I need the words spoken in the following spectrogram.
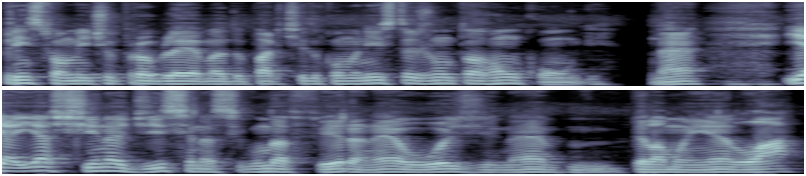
principalmente o problema do Partido Comunista junto a Hong Kong, né? E aí a China disse na segunda-feira, né, hoje, né, pela manhã lá,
